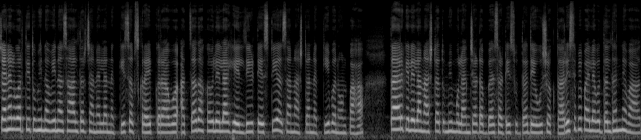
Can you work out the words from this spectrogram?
चॅनलवरती तुम्ही नवीन असाल तर चॅनलला नक्की सबस्क्राईब करा व आजचा दाखवलेला हेल्दी टेस्टी असा नाश्ता नक्की बनवून पहा. तयार केलेला नाश्ता तुम्ही मुलांच्या डब्यासाठी सुद्धा देऊ शकता. रेसिपी पाहिल्याबद्दल धन्यवाद.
